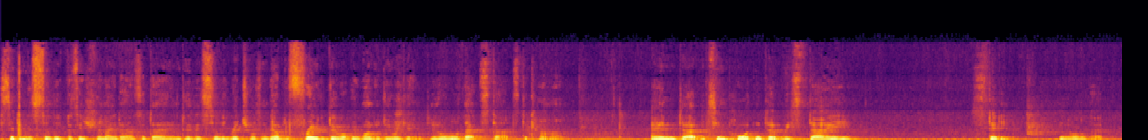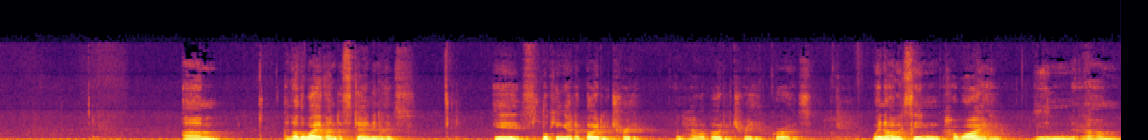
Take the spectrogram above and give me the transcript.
sit in this silly position eight hours a day and do these silly rituals and be able to be free to do what we want to do again. You know, all of that starts to come up. And uh, it's important that we stay steady. in all of that. Um, another way of understanding this is looking at a Bodhi tree and how a Bodhi tree grows. When I was in Hawaii, in um,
